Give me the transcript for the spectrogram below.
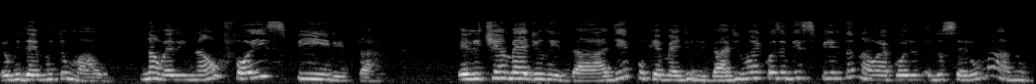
eu me dei muito mal. Não, ele não foi espírita. Ele tinha mediunidade, porque mediunidade não é coisa de espírita, não, é coisa do ser humano.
